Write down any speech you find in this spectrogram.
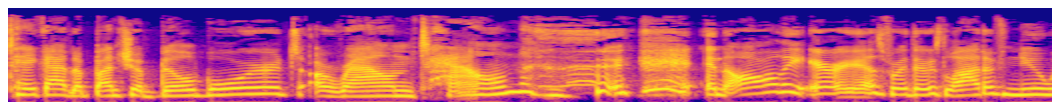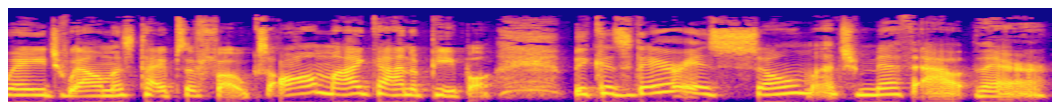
take out a bunch of billboards around town in all the areas where there's a lot of new age wellness types of folks, all my kind of people, because there is so much myth out there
